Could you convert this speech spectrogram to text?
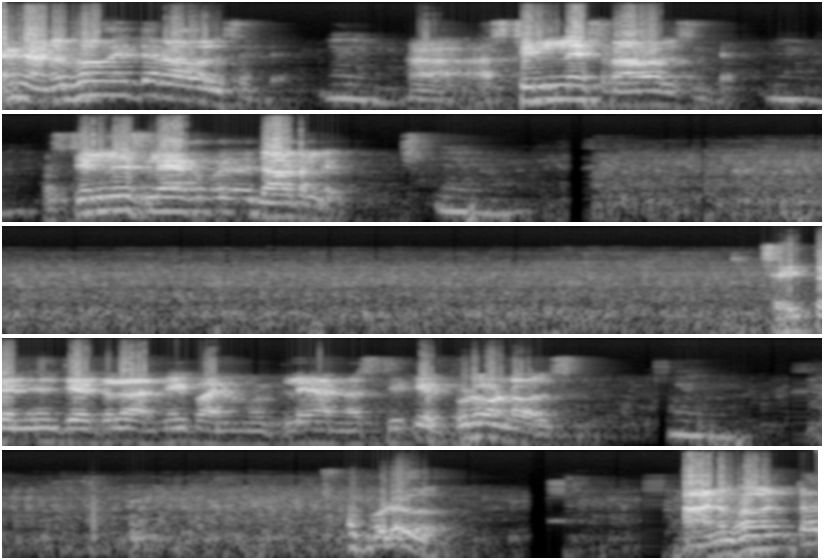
కానీ అనుభవం అయితే రావాల్సిందే. ఆ స్టిల్నెస్ రావాల్సిందే. స్టిల్నెస్ లేకపోతే దాటలేదు. చైతన్యం చేతిలో అన్ని పనిముట్లే అన్న స్థితి ఎప్పుడూ ఉండవలసింది. అప్పుడు అనుభవంతో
